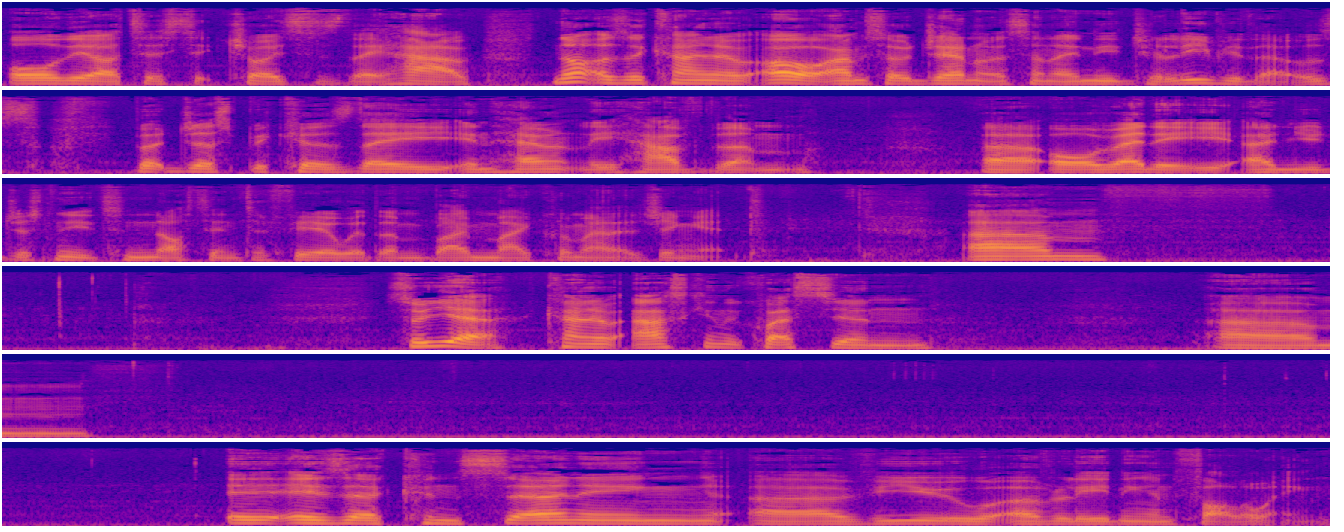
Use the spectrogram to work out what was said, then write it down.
all the artistic choices they have, not as a kind of, oh, I'm so generous and I need to leave you those, but just because they inherently have them uh, already and you just need to not interfere with them by micromanaging it. Um, so, yeah, kind of asking the question. Um, is a concerning uh, view of leading and following,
